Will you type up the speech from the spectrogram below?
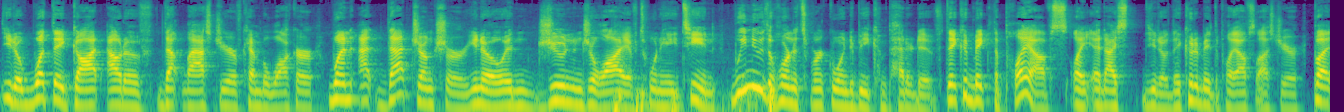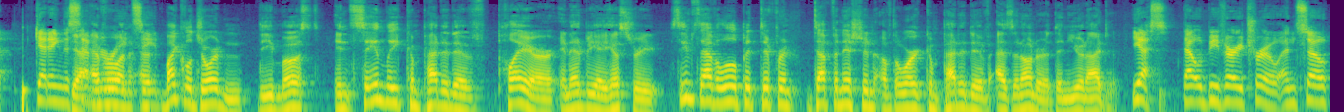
you know, what they got out of that last year of Kemba Walker. When at that juncture, you know, in June and July of 2018, we knew the Hornets weren't going to be competitive. They could make the playoffs, like, and I, you know, they could have made the playoffs last year, but getting the yeah, seven or everyone. eight seed. uh, Michael Jordan, the most insanely competitive player in NBA history, seems to have a little bit different definition of the word competitive as an owner than you and I do. Yes, that would be very true. And so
